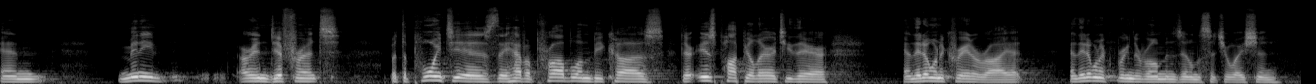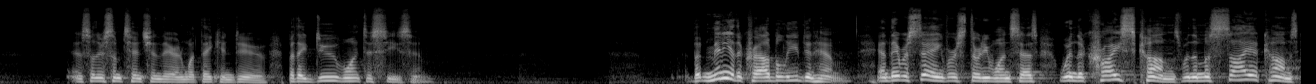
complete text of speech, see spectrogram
And Many are indifferent, but the point is they have a problem because there is popularity there, and they don't want to create a riot, and they don't want to bring the Romans in on the situation. And so there's some tension there in what they can do, but they do want to seize him. But many of the crowd believed in him. And they were saying, verse 31 says, When the Christ comes, when the Messiah comes,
